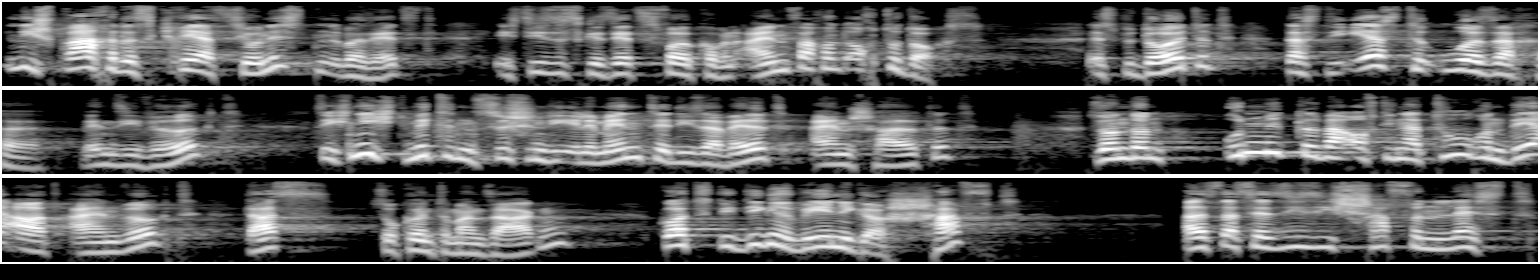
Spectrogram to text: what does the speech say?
In die Sprache des Kreationisten übersetzt ist dieses Gesetz vollkommen einfach und orthodox. Es bedeutet, dass die erste Ursache, wenn sie wirkt, sich nicht mitten zwischen die Elemente dieser Welt einschaltet, sondern unmittelbar auf die Naturen derart einwirkt, dass, so könnte man sagen, Gott die Dinge weniger schafft, als dass er sie sich schaffen lässt.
